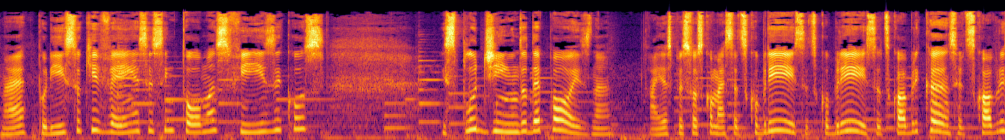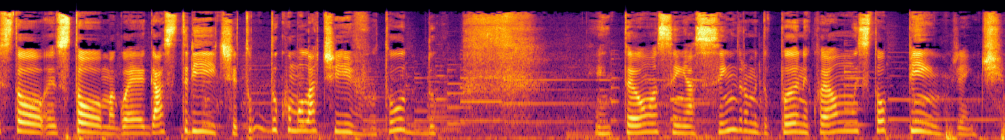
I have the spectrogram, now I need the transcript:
né? Por isso que vem esses sintomas físicos explodindo depois, né? Aí as pessoas começam a descobrir isso, descobrir isso, descobre câncer, descobre estômago, é gastrite, tudo cumulativo, tudo. Então, assim, a síndrome do pânico é um estopim, gente.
